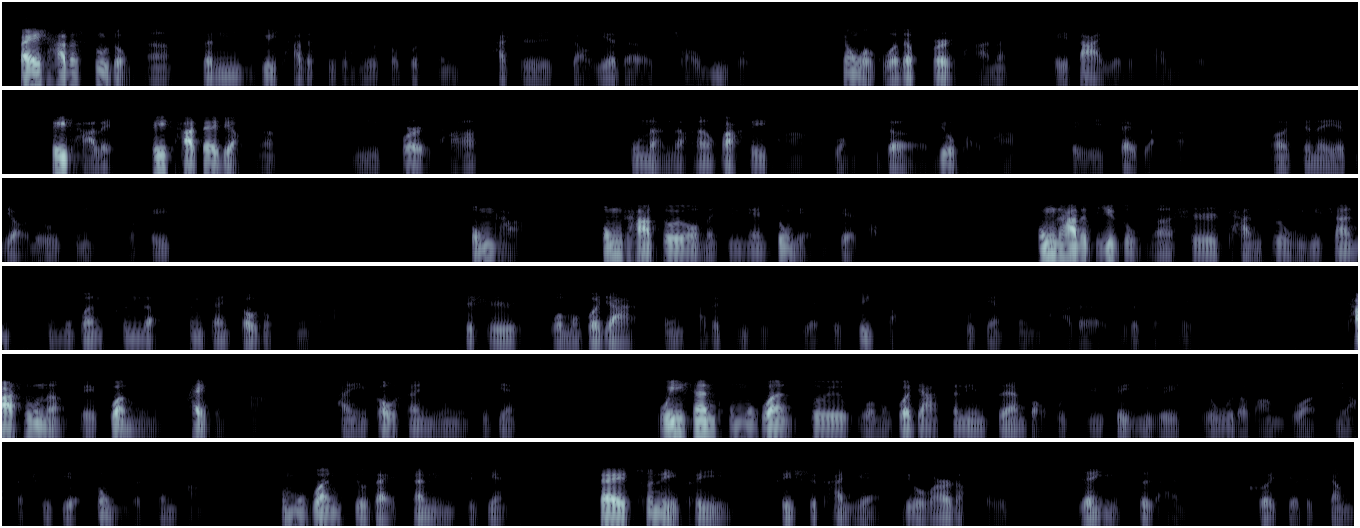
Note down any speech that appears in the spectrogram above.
白茶的树种呢，跟绿茶的树种有所不同，它是小叶的乔木种。像我国的普洱茶呢，为大叶的乔木种。黑茶类，黑茶代表呢，以普洱茶、湖南的安化黑茶、广西的六堡茶为代表的，呃，现在也比较流行喝黑茶。红茶，红茶作为我们今天重点的介绍。红茶的鼻祖呢，是产自武夷山桐木关村的正山小种红茶，这是我们国家红茶的鼻祖。也是最早出现红茶的一个种类。茶树呢为灌木菜种茶，产于高山云雾之间。武夷山桐木关作为我们国家森林自然保护区，被誉为植物的王国、鸟的世界、动物的天堂。桐木关就在山林之间，在村里可以随时看见遛弯的猴子，人与自然和谐的相处。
